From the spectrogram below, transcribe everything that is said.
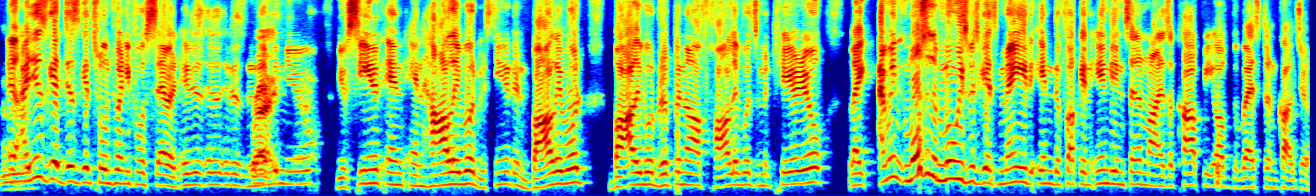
Mm-hmm. I just get just gets from 24 7. It is it is right. never new. We've seen it in, in Hollywood, we've seen it in Bollywood, Bollywood ripping off Hollywood's material. Like, I mean, most of the movies which gets made in the fucking Indian cinema is a copy of the Western culture,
